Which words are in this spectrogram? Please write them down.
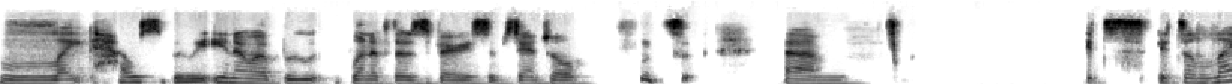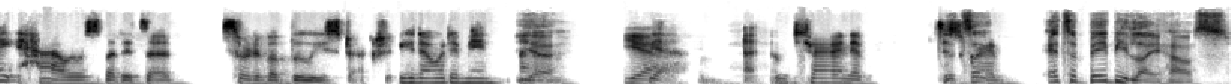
lighthouse buoy, you know, a buoy, one of those very substantial. um, it's it's a lighthouse, but it's a sort of a buoy structure. You know what I mean? Yeah. Um, Yeah. yeah. I- I'm trying to It's like- describe. It's a baby lighthouse.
